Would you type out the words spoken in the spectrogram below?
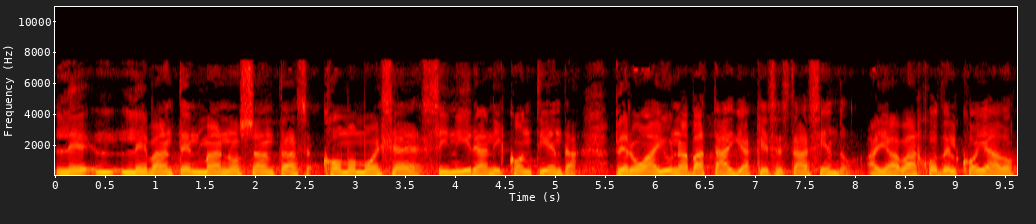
le, levanten manos santas como Moisés, sin ira ni contienda. Pero hay una batalla que se está haciendo. Allá abajo del collado,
